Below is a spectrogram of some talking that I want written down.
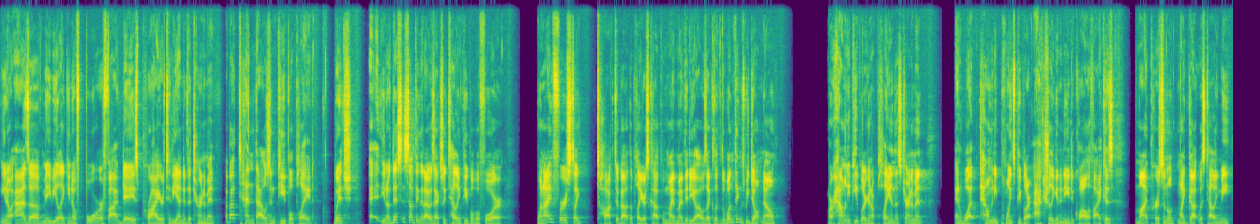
you know, as of maybe like, you know, four or five days prior to the end of the tournament, about 10,000 people played, which, eh, you know, this is something that I was actually telling people before. When I first like talked about the Players Cup in my, my video, I was like, look, the one things we don't know are how many people are going to play in this tournament and what, how many points people are actually going to need to qualify. Cause my personal, my gut was telling me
